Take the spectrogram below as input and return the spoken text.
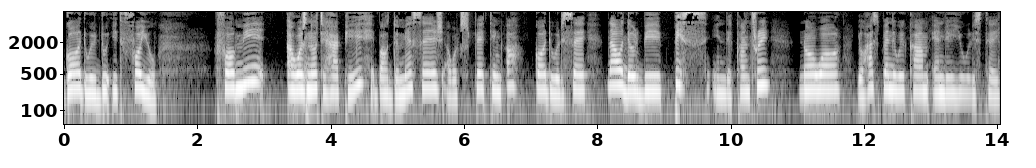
God will do it for you. For me, I was not happy about the message. I was expecting, ah, God will say, now there will be peace in the country, no war, your husband will come and you will stay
